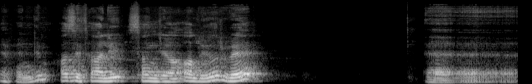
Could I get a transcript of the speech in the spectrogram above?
Efendim Hazreti Ali sancağı alıyor ve ee,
